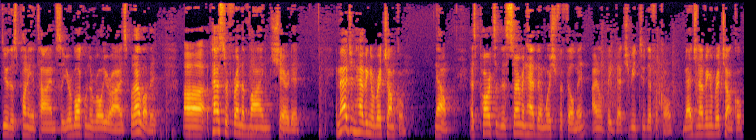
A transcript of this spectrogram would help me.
do this plenty of times, so you're welcome to roll your eyes, but I love it. Uh, a pastor friend of mine shared it. Imagine having a rich uncle. Now, as parts of this sermon have been wish fulfillment. I don't think that should be too difficult. Imagine having a rich uncle.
